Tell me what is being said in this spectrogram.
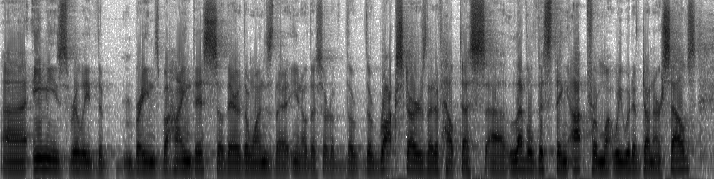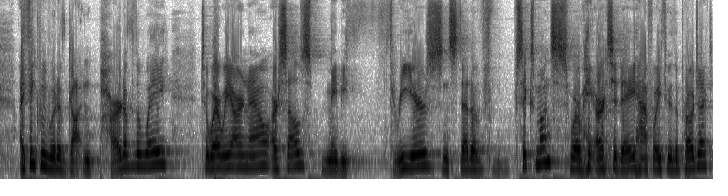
Uh, Amii's really the brains behind this, so they're the ones that, you know, the sort of the, the rock stars that have helped us uh, level this thing up from what we would have done ourselves. I think we would have gotten part of the way to where we are now ourselves, maybe three years instead of six months, where we are today, halfway through the project.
